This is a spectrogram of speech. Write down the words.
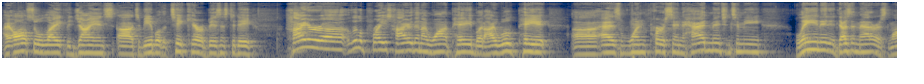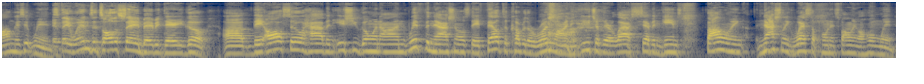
I also like the Giants uh, to be able to take care of business today. Higher, uh, a little price higher than I want to pay, but I will pay it. Uh, as one person had mentioned to me, laying it, it doesn't matter as long as it wins. If they wins, it's all the same, baby. There you go. Uh, they also have an issue going on with the Nationals. They failed to cover the run line in each of their last seven games following National League West opponents following a home win.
